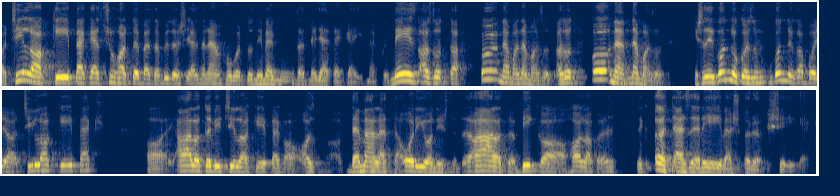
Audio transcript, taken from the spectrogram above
A csillagképeket soha többet a büdös életben nem fogod tudni megmutatni a gyerekeidnek, hogy nézd, az ott a, ő, nem, a, nem az ott, az ott, ó, nem, nem az ott. És azért gondolkozunk, gondoljunk abban, hogy a csillagképek, a állatövi csillagképek, a, a, de mellette Orion is, állat, a bika, a halak, ezek 5000 éves örökségek.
